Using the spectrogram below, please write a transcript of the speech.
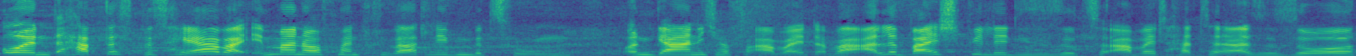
und habe das bisher aber immer nur auf mein Privatleben bezogen und gar nicht auf Arbeit. Aber alle Beispiele, die sie so zur Arbeit hatte, also so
